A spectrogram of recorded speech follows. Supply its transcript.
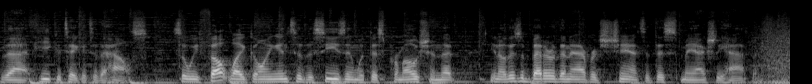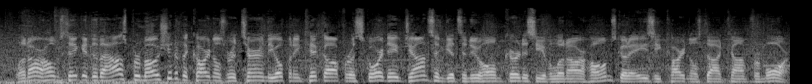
that he could take it to the house. So we felt like going into the season with this promotion that you know, there's a better than average chance that this may actually happen. Lennar Homes take it to the house promotion. If the Cardinals return the opening kickoff for a score, Dave Johnson gets a new home courtesy of Lennar Homes. Go to azcardinals.com for more.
